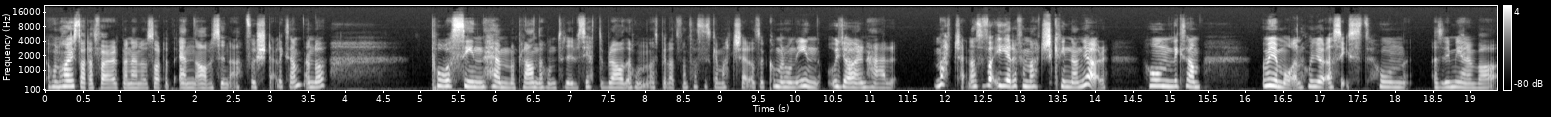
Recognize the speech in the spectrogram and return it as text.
hon har ju startat förut men ändå startat en av sina första liksom ändå. På sin hemmaplan där hon trivs jättebra och där hon har spelat fantastiska matcher och så kommer hon in och gör den här matchen. Alltså vad är det för match kvinnan gör? Hon liksom, hon gör mål, hon gör assist, hon, alltså det är mer än vad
